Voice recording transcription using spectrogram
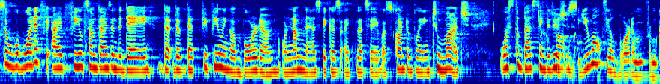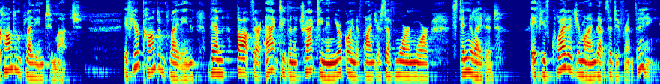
so what if I feel sometimes in the day that that feeling of boredom or numbness because I let's say was contemplating too much what's the best thing to do? Well, you won't feel boredom from contemplating too much. If you're contemplating then thoughts are active and attracting and you're going to find yourself more and more stimulated. If you've quieted your mind that's a different thing.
